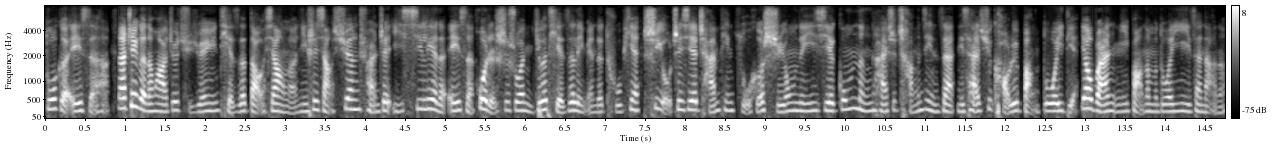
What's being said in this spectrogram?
多个 asin 哈。那这个的话就取决于帖子的导向了，你是想宣传这一系列的 asin，或者是说你这个帖子里面的图片是有这些产品组合使用的一些功能还是场景在，你才去考虑绑多一点，要不然你绑那么多意义在哪呢？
